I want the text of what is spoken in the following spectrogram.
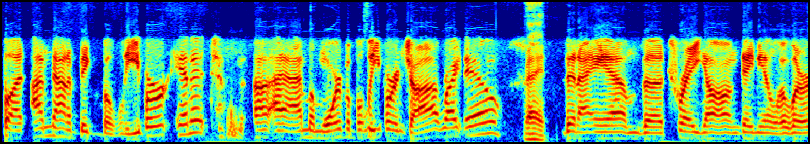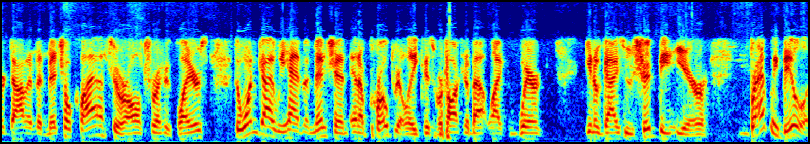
but I'm not a big believer in it. Uh, I, I'm a more of a believer in Ja right now Right. than I am the Trae Young, Damian Lillard, Donovan Mitchell class, who are all terrific players. The one guy we haven't mentioned, and appropriately, because we're talking about like where you know guys who should be here, Bradley Beal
